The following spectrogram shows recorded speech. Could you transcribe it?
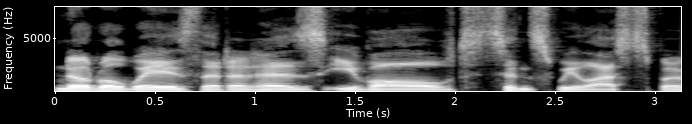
notable ways that it has evolved since we last spoke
